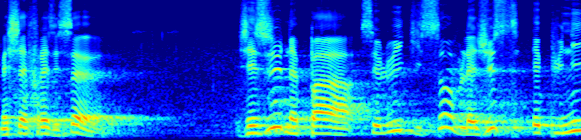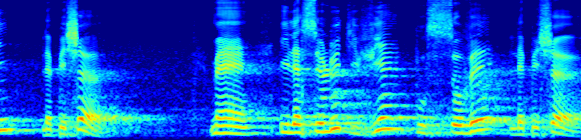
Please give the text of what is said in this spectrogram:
Mes chers frères et sœurs, Jésus n'est pas celui qui sauve les justes et punit les pécheurs, mais il est celui qui vient pour sauver les pécheurs.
